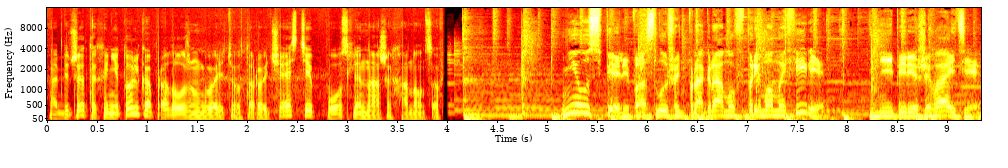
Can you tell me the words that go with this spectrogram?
О бюджетах и не только продолжим говорить во второй части после наших анонсов. Не успели послушать программу в прямом эфире? Не переживайте.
